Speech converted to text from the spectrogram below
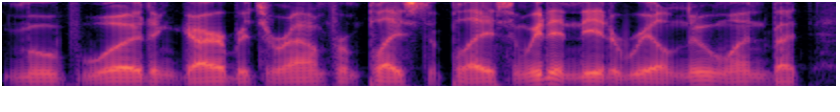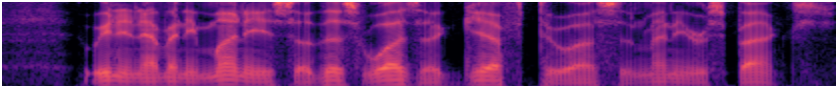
move wood and garbage around from place to place. And we didn't need a real new one, but we didn't have any money, so this was a gift to us in many respects.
